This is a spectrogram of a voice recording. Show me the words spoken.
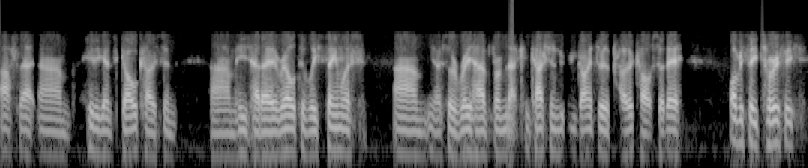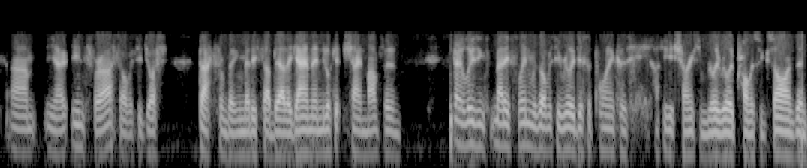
after that um, hit against Gold Coast, and um, he's had a relatively seamless, um, you know, sort of rehab from that concussion and going through the protocol. So they're obviously terrific, um, you know, ins for us. Obviously, Josh back from being Medi subbed out of the game. Then you look at Shane Mumford and you know, losing Matty Flynn was obviously really disappointing because I think he's showing some really, really promising signs. And,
